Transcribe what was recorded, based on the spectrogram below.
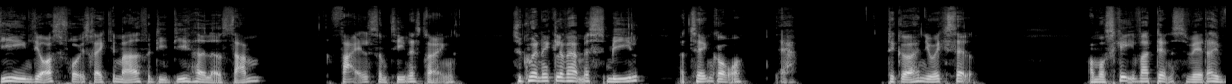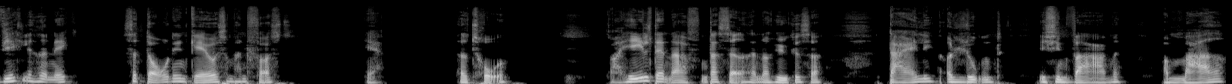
de egentlig også frøs rigtig meget, fordi de havde lavet samme fejl som teenage så kunne han ikke lade være med at smile og tænke over, ja, det gør han jo ikke selv. Og måske var den sweater i virkeligheden ikke så dårlig en gave, som han først, ja, havde troet. Og hele den aften, der sad han og hyggede sig, dejlig og lunt i sin varme og meget,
